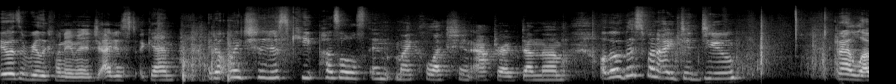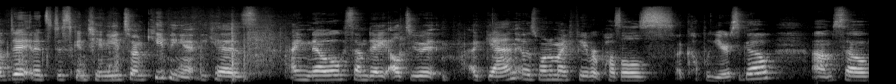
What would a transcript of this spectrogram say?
it was a really fun image. I just, again, I don't like to just keep puzzles in my collection after I've done them. Although this one I did do, and I loved it, and it's discontinued, so I'm keeping it because I know someday I'll do it again. It was one of my favorite puzzles a couple years ago. Um, so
